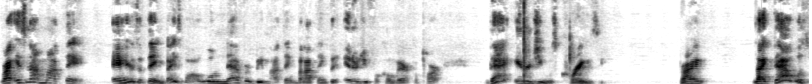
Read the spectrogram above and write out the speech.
Right? It's not my thing. And here's the thing: baseball will never be my thing. But I think the energy for Comerica Park, that energy was crazy. Right? Like that was.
